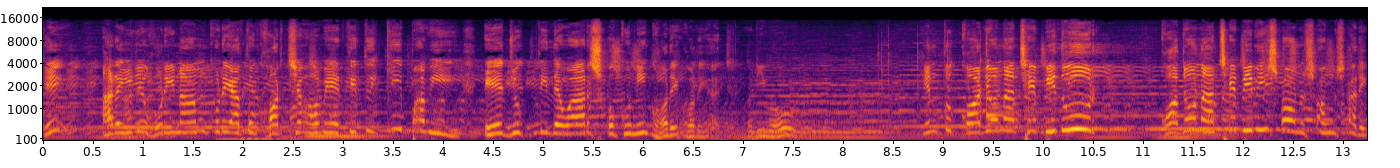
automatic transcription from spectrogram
কি? আর এই যে হরিনাম করে এত খরচা হবে এতে তুই কি পাবি? এ যুক্তি দেওয়ার শকুনি ঘরে ঘরে আছে। কিন্তু কজন আছে বিদুর? কজন আছে বিভীষণ সংসারে?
